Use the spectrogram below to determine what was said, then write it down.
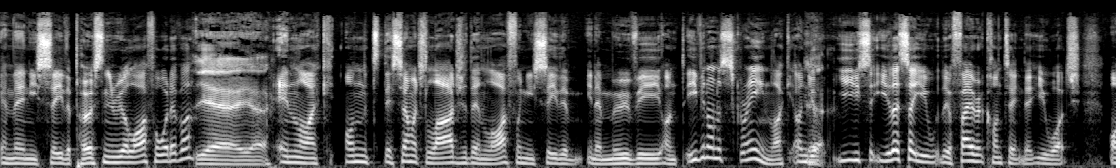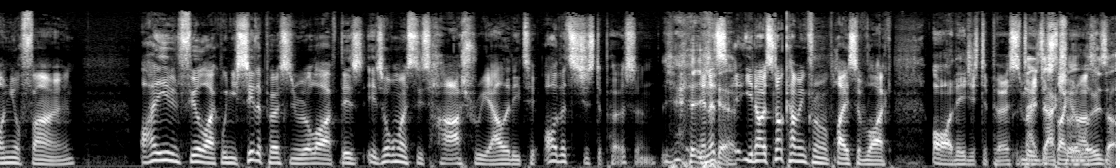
and then you see the person in real life or whatever Yeah, yeah. and like on the, they're so much larger than life when you see them in a movie on even on a screen like on your Yeah. you, see you let's say you your favorite content that you watch on your phone I even feel like when you see the person in real life, there's is almost this harsh reality to, oh, that's just a person. Yeah, and it's yeah. you know, it's not coming from a place of like, oh, they're just a person, mate, Dude's just actually like a loser.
